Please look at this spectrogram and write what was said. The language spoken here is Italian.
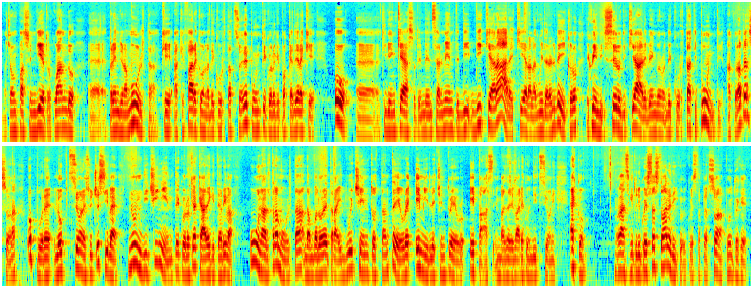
facciamo un passo indietro, quando eh, prendi una multa che ha a che fare con la decurtazione dei punti, quello che può accadere è che o eh, ti viene chiesto tendenzialmente di dichiarare chi era la guida del veicolo e quindi se lo dichiari vengono decurtati punti a quella persona, oppure l'opzione successiva è non dici niente, quello che accade è che ti arriva un'altra multa da un valore tra i 280 euro e 1100 euro e passa in base alle varie condizioni. Ecco, avevamo sentito di questa storia di questa persona appunto che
